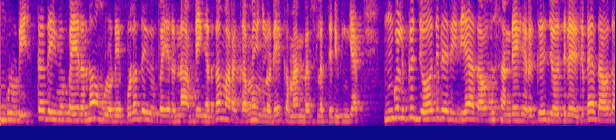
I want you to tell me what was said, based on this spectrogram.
உங்களுடைய இஷ்ட தெய்வ பெயர் என்ன உங்களுடைய குலதெய்வ பெயர் என்ன அப்படிங்கிறத மறக்காமல் எங்களுடைய கமெண்ட் பாக்ஸில் தெரிவிங்க. உங்களுக்கு ஜோதிட ரீதியாக ஏதாவது சந்தேகம் இருக்குது ஜோதிடர்கிட்ட ஏதாவது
